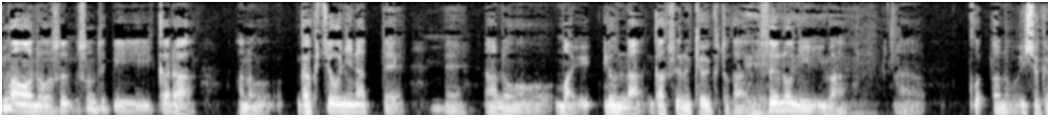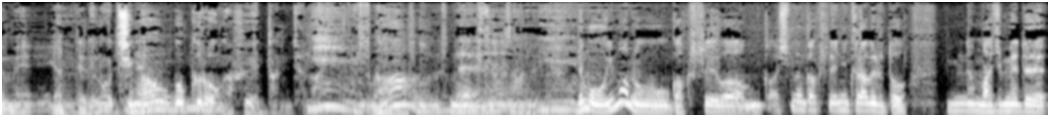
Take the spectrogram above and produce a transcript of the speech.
今あのそその時からあの学長になって、えあのまあいろんな学生の教育とか、えー、そういうのに今あこあの一生懸命やってる、ね、も違うご苦労が増えたんじゃないですか、ね、そうですね、ね、でも今の学生は昔の学生に比べるとみんな真面目で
